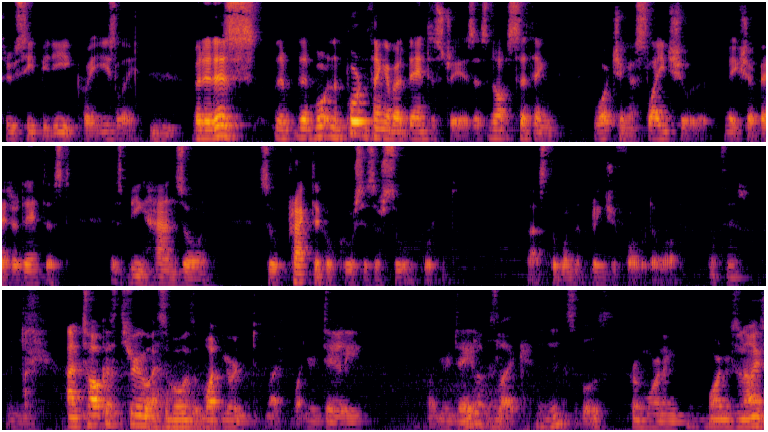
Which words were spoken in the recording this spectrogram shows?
through CPD quite easily. But it is the, the, the important thing about dentistry is it's not sitting watching a slideshow that makes you a better dentist. It's being hands on. So practical courses are so important. That's the one that brings you forward a lot. That's it. And talk us through, I suppose, what your like, what your daily what your day looks like. Mhm. I suppose from morning morning to night.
